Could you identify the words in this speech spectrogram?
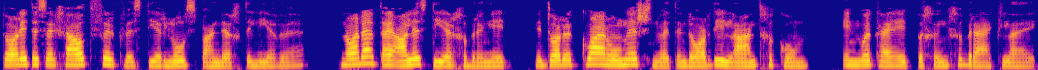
Daar het sy geld verkwis dier losbandig te leven. Nadat hij alles deurgebring het, het daar een kwaar hongersnood in daar die land gekom, en ook hy het begin gebrek lei.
